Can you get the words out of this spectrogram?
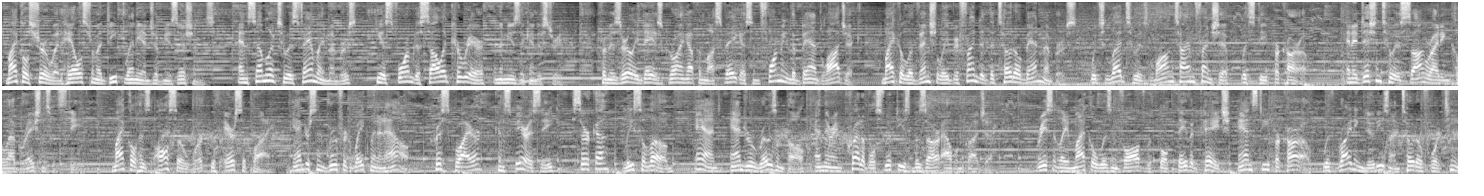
Michael Sherwood hails from a deep lineage of musicians, and similar to his family members, he has formed a solid career in the music industry. From his early days growing up in Las Vegas and forming the band Logic, Michael eventually befriended the Toto band members, which led to his longtime friendship with Steve Porcaro. In addition to his songwriting collaborations with Steve, Michael has also worked with Air Supply, Anderson Bruford Wakeman and Howe, Chris Squire, Conspiracy, Circa, Lisa Loeb, and Andrew Rosenthal and their incredible Swifties Bizarre album project. Recently, Michael was involved with both David Paich and Steve Porcaro with writing duties on Toto 14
